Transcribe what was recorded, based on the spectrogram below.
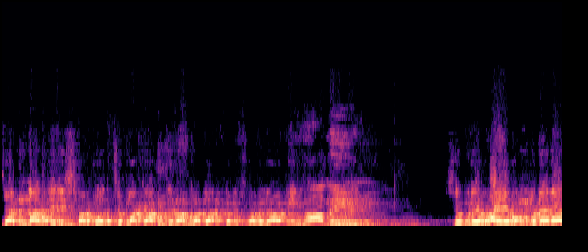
জান্নাতের সর্বোচ্চ মাকাম যেন আল্লাহ দান করে সবাই আমি আমিন। সুপ্রিয় ভাই এবং বোনেরা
